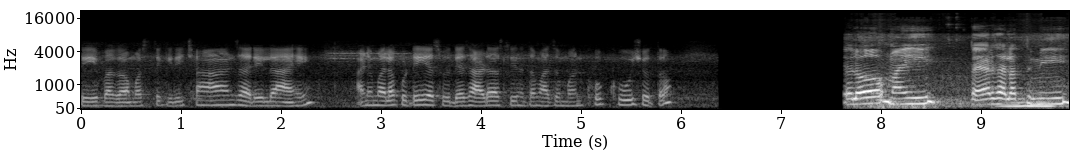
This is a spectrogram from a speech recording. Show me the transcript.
ते बघा मस्त किती छान झालेलं आहे. आणि मला कुठेही असू द्या झाडं असली ना तर माझं मन खूप खुश होतं. हॅलो माई तयार झालात तुम्ही?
